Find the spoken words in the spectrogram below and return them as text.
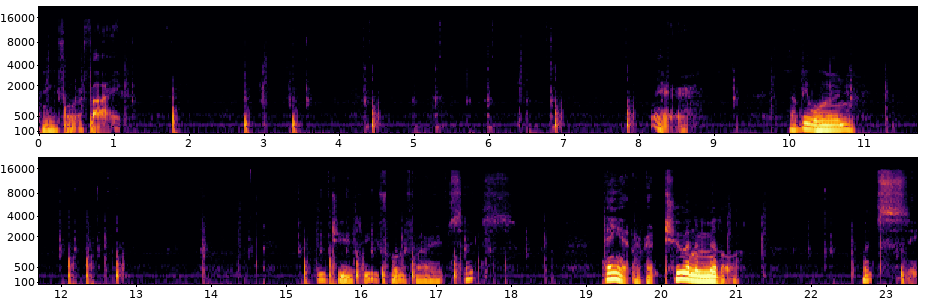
three, four, five. There. That'll be one. Two, three, four, five, six. Dang it, I've got two in the middle. Let's see.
